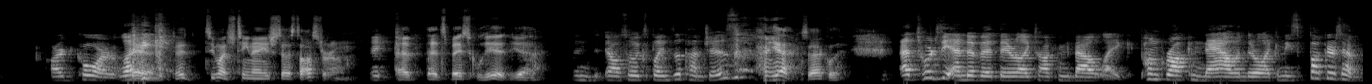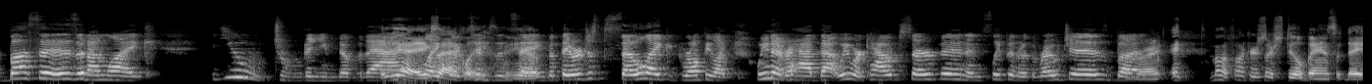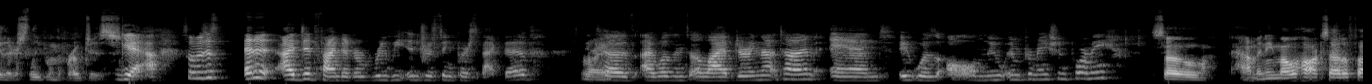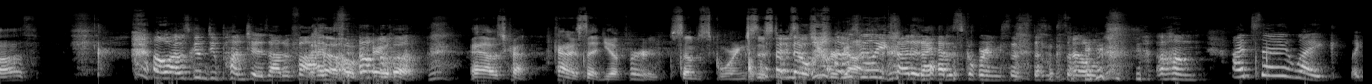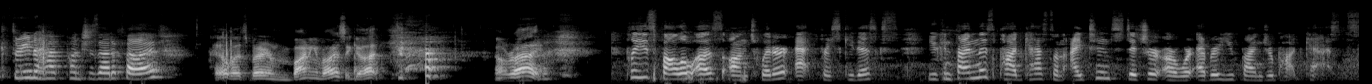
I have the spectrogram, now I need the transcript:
hardcore. Like yeah, too much teenage testosterone. it, That, that's basically it, yeah. and it also explains the punches. yeah, exactly. At towards the end of it, they were like talking about like punk rock now, and they're like, and these fuckers have buses, and I'm like, you dreamed of that. Yeah, Like, exactly. Like Tim's been Yeah. saying, but they were just so like grumpy, like we never had that. We were couch surfing and sleeping with roaches, but right. Hey, motherfuckers, there's still bands today that are sleeping with roaches. yeah. So it was just, and it, I did find it a really interesting perspective. Right. Because I wasn't alive during that time, and it was all new information for me. So, how many Mohawks out of five? Oh, I was gonna do punches out of five. oh, so- very well. Yeah, I was kind kind of setting you up for some scoring system. I know. I was really excited. I had a scoring system, so um, I'd say like like three and a half punches out of five. Hell, that's better than Binding of Isaac got. All right. Please follow us on Twitter at Frisky Discs. You can find this podcast on iTunes, Stitcher, or wherever you find your podcasts.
